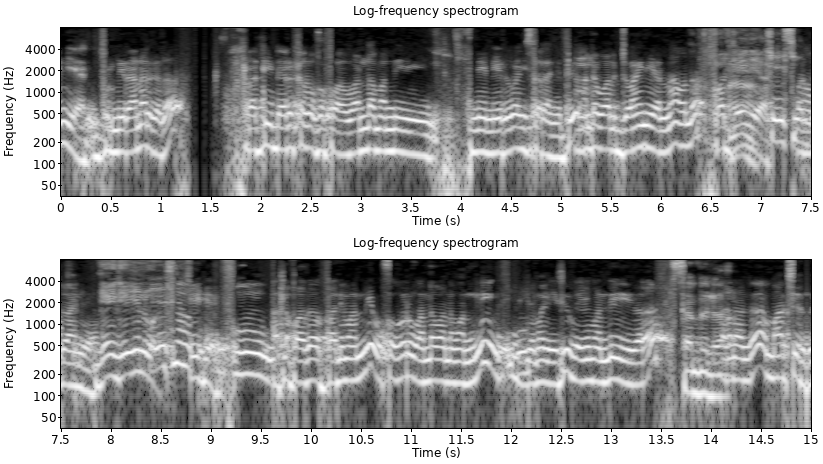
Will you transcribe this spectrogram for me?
ఏం చేయాలి? ఇప్పుడు మీరు అన్నారు కదా ప్రతి డైరెక్టర్ ఒక వంద మంది ని- నిర్వహిస్తారని చెప్పి అంటే వాళ్ళు జాయిన్ చేయాలన్నా వాళ్ళ? వాళ్ళు జాయిన్ చేయాలి. అట్లా పద పది మంది ఒక్కొక్కరు వంద వంద మందిని జమ చేసి వెయ్యి మంది సభ్యులు. మార్చారు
